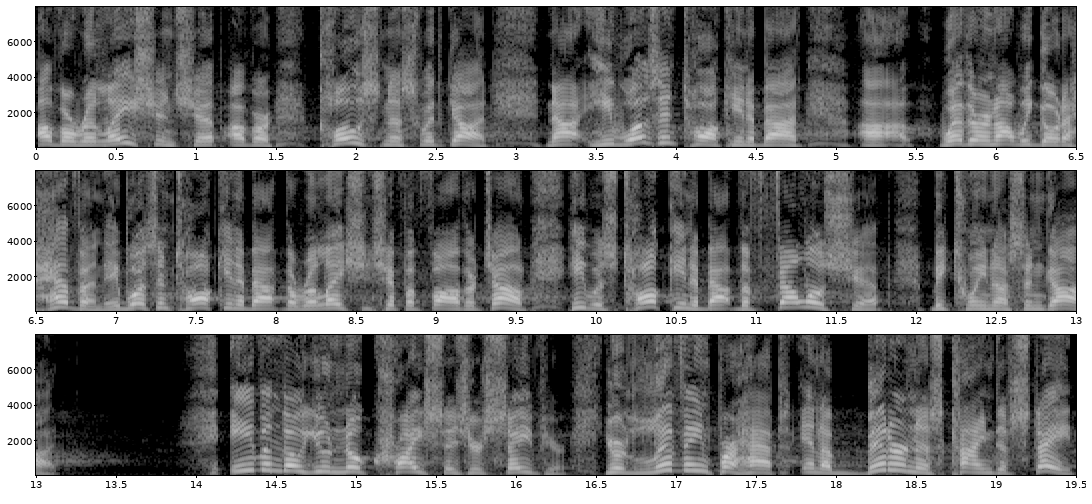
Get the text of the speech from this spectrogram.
of a relationship, of a closeness with God. Now, he wasn't talking about uh, whether or not we go to heaven, he wasn't talking about the relationship of father child. He was talking about the fellowship between us and God. Even though you know Christ as your Savior, you're living perhaps in a bitterness kind of state.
